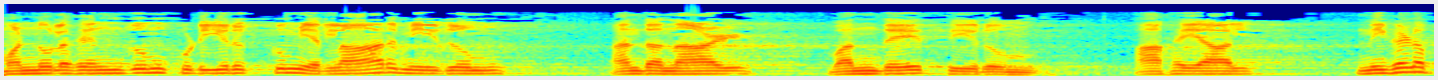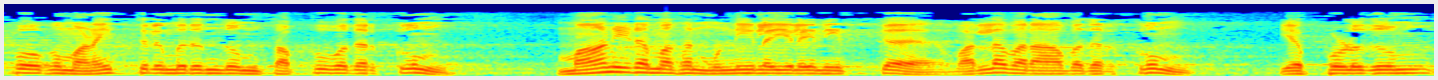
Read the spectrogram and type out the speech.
மண்ணுலகெங்கும் குடியிருக்கும் எல்லார் மீதும் அந்த நாள் வந்தே தீரும். ஆகையால் நிகழப்போகும் அனைத்திலுமிருந்தும் தப்புவதற்கும் மானிட மகன் முன்னிலையிலே நிற்க வல்லவராவதற்கும் எப்பொழுதும்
